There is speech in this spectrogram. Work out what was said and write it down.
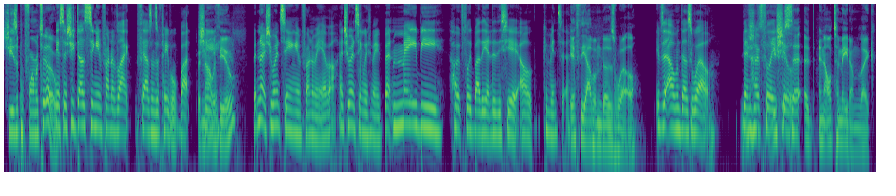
She's a performer too, Yeah, so she does sing in front of like thousands of people, but but she, not with you. But no, she won't sing in front of me ever, and she won't sing with me. But maybe, hopefully, by the end of this year, I'll convince her. If the album does well, If the album does well, then You should- hopefully you should she'll. set a, an ultimatum like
